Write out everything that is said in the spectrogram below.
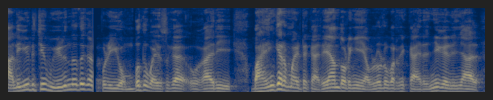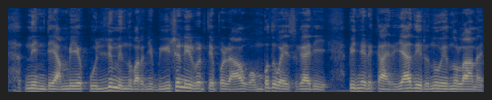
തലയിടിച്ച് വീഴുന്നത് കണ്ടപ്പോൾ ഈ ഒമ്പത് വയസ്സുകാരി ഭയങ്കരമായിട്ട് കരയാൻ തുടങ്ങി. അവളോട് പറഞ്ഞ് കരഞ്ഞു കഴിഞ്ഞാൽ നിന്റെ അമ്മയെ കൊല്ലും എന്ന് പറഞ്ഞ് ഭീഷണി ഉയർത്തിയപ്പോൾ ആ ഒമ്പത് വയസ്സുകാരി പിന്നീട് കരയാതിരുന്നു എന്നുള്ളതാണ്.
